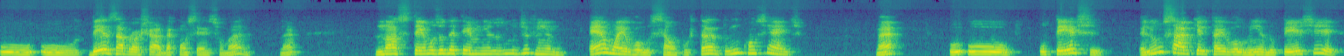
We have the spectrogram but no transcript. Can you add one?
o, o desabrochar da consciência humana, né? Nós temos o determinismo divino. É uma evolução, portanto, inconsciente, né? o, o, o peixe, ele não sabe que ele está evoluindo. O peixe,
